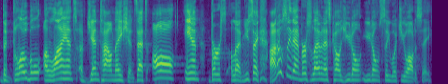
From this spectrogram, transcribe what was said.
the global alliance of Gentile nations. That's all in verse 11. You say, I don't see that in verse 11. That's because you don't, you don't see what you ought to see.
